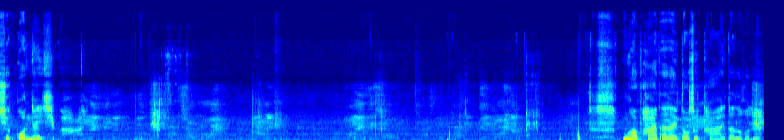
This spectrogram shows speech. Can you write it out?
เชือกก้อนใหญ่ชิบหาย หงื่อพลาดอะไรตอนสุดท้ายตลอดเลย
